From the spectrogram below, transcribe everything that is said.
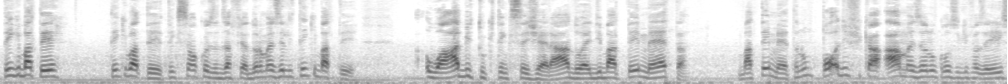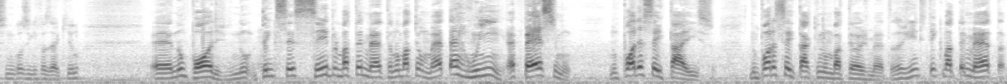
tem que bater. Tem que bater. Tem que ser uma coisa desafiadora, mas ele tem que bater. O hábito que tem que ser gerado é de bater meta. Bater meta. Não pode ficar, ah, mas eu não consegui fazer isso, não consegui fazer aquilo. É, não pode. Não, tem que ser sempre bater meta. Não bater meta é ruim, é péssimo. Não pode aceitar isso. Não pode aceitar que não bateu as metas. A gente tem que bater meta.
